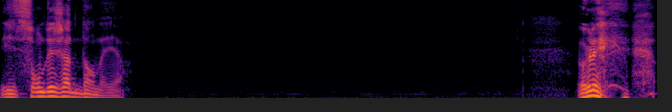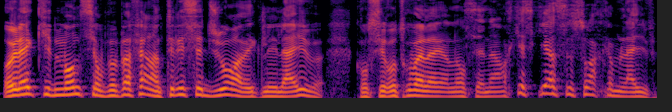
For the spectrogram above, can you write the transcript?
Ils sont déjà dedans d'ailleurs. Oleg, qui demande si on peut pas faire un télé 7 jours avec les lives, qu'on s'y retrouve à l'ancienne. Alors qu'est-ce qu'il y a ce soir comme live?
